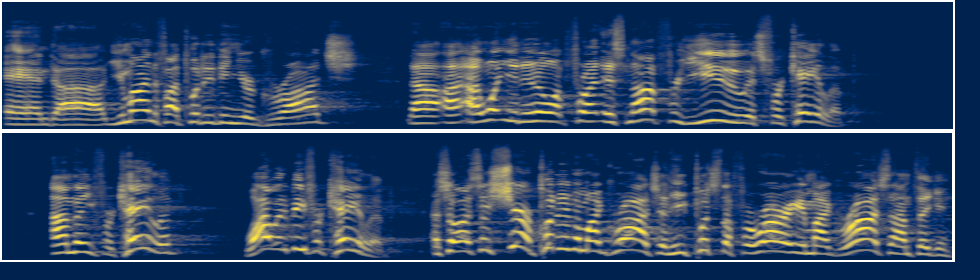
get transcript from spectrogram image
and uh, you mind if I put it in your garage? Now, I, I want you to know up front, it's not for you, it's for Caleb. I'm thinking, for Caleb? Why would it be for Caleb? And so I said, sure, put it in my garage. And he puts the Ferrari in my garage, and I'm thinking,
